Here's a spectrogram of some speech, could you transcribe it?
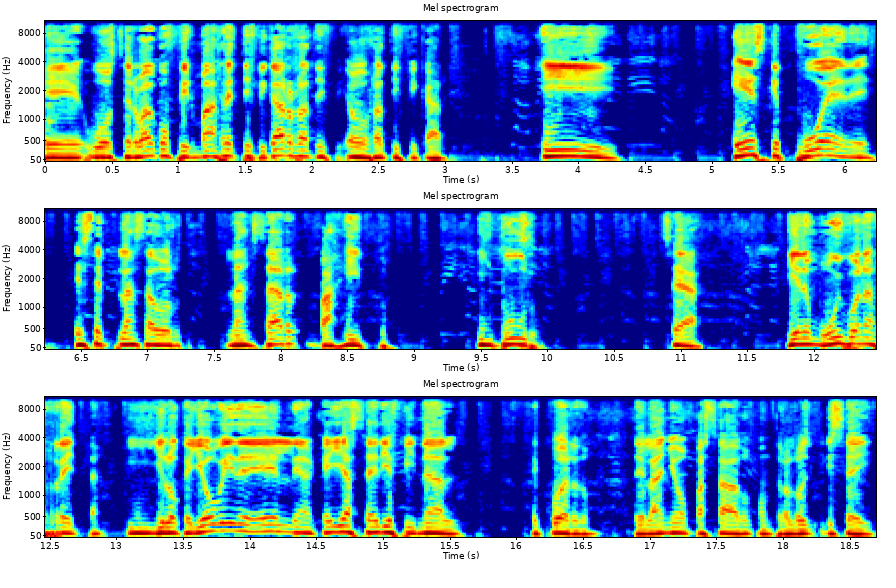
Eh, observar, confirmar, rectificar o, ratifi- o ratificar. Y es que puede ese lanzador lanzar bajito y duro. O sea, tiene muy buena recta. Y lo que yo vi de él en aquella serie final, recuerdo, del año pasado contra los Licey,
